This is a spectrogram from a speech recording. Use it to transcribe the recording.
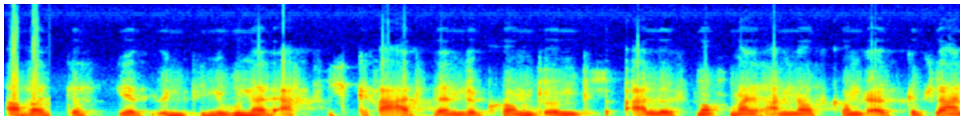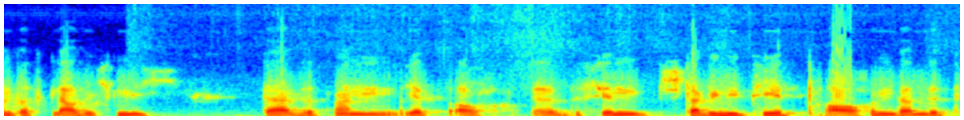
Aber dass jetzt irgendwie eine 180-Grad-Wende kommt und alles nochmal anders kommt als geplant, das glaube ich nicht. Da wird man jetzt auch ein bisschen Stabilität brauchen, damit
